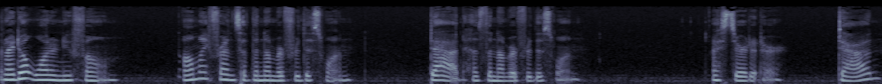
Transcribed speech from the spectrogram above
And I don't want a new phone. All my friends have the number for this one. Dad has the number for this one. I stared at her. Dad?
